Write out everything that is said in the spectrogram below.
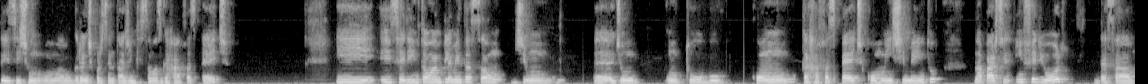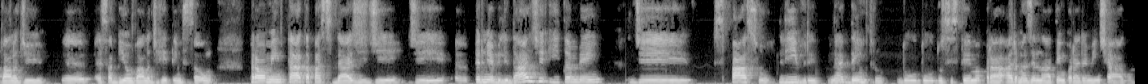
existe uma grande porcentagem que são as garrafas PET e, e seria então a implementação de um é, de um, um tubo com garrafas PET como enchimento na parte inferior dessa vala de é, essa biovala de retenção para aumentar a capacidade de, de uh, permeabilidade e também de espaço livre né, dentro do, do, do sistema para armazenar temporariamente água.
